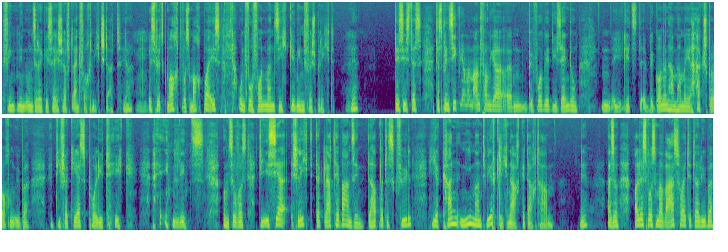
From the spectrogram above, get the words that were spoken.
finden in unserer Gesellschaft einfach nicht statt. Ja? Mhm. Es wird gemacht, was machbar ist und wovon man sich Gewinn verspricht. Ja. Ja? Das ist das, das Prinzip. Wir haben am Anfang ja, ähm, bevor wir die Sendung äh, jetzt äh, begonnen haben, haben wir ja gesprochen über die Verkehrspolitik in Linz und sowas, die ist ja schlicht der glatte Wahnsinn. Da hat man das Gefühl, hier kann niemand wirklich nachgedacht haben. Also alles, was man weiß heute darüber,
